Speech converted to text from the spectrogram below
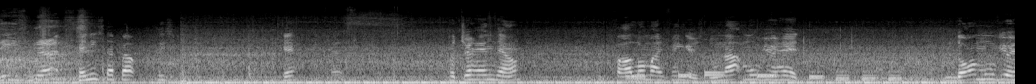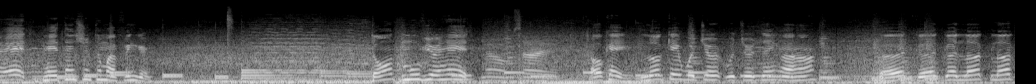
These nuts. Can you step out, please? Okay? Yes. Put your hand down. Follow my fingers. Do not move your head. Don't move your head. Pay attention to my finger. Don't move your head. No, I'm sorry. Okay, look at with your with your thing. Uh huh. Good, good, good. Look, look.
